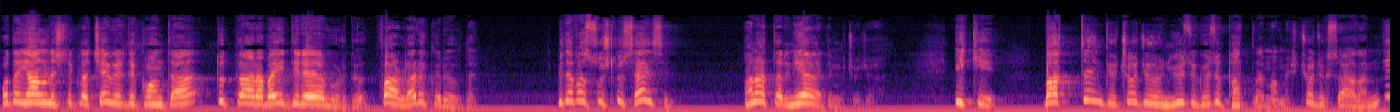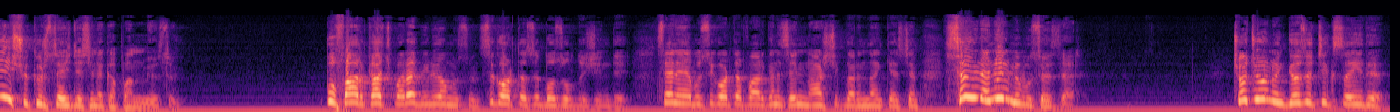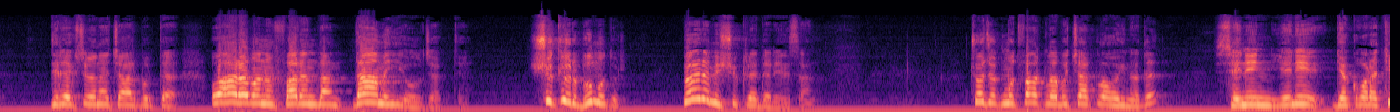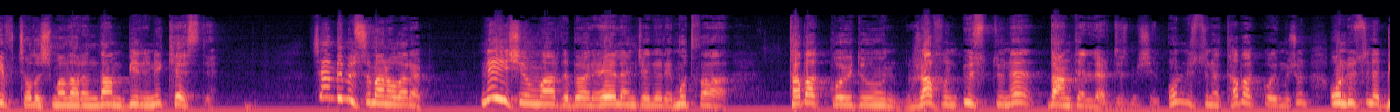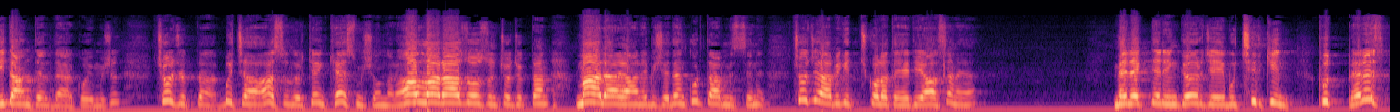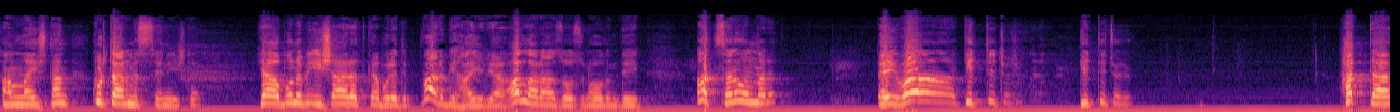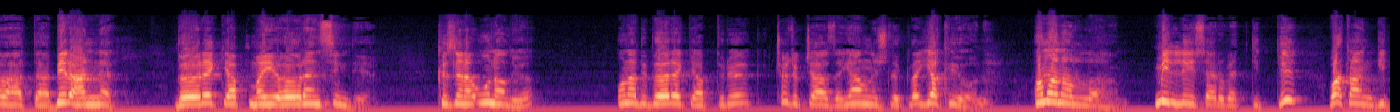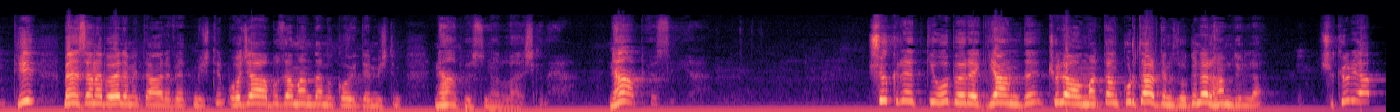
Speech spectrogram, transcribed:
O da yanlışlıkla çevirdi kontağı, tuttu arabayı direğe vurdu. Farları kırıldı. Bir defa suçlu sensin. Anahtarı niye verdin bu çocuğa? İki, baktın ki çocuğun yüzü gözü patlamamış. Çocuk sağlam. Niye şükür secdesine kapanmıyorsun? Bu far kaç para biliyor musun? Sigortası bozuldu şimdi. Seneye bu sigorta farkını senin harçlıklarından keseceğim. Söylenir mi bu sözler? Çocuğunun gözü çıksaydı direksiyona çarpıp da o arabanın farından daha mı iyi olacaktı? Şükür bu mudur? Böyle mi şükreder insan? Çocuk mutfakla bıçakla oynadı. Senin yeni dekoratif çalışmalarından birini kesti. Sen bir Müslüman olarak ne işin vardı böyle eğlenceleri mutfağa tabak koyduğun rafın üstüne danteller dizmişsin. Onun üstüne tabak koymuşsun. Onun üstüne bir dantel daha koymuşsun. Çocuk da bıçağı asılırken kesmiş onları. Allah razı olsun çocuktan. Mala yani bir şeyden kurtarmış seni. Çocuğa bir git çikolata hediye alsana ya. Meleklerin göreceği bu çirkin putperest anlayıştan kurtarmış seni işte. Ya bunu bir işaret kabul edip var bir hayır ya Allah razı olsun oğlum deyip atsana onları. Eyvah gitti çocuk. Gitti çocuk. Hatta ve hatta bir anne börek yapmayı öğrensin diye kızına un alıyor. Ona bir börek yaptırıyor. Çocukcağız da yanlışlıkla yakıyor onu. Aman Allah'ım. Milli servet gitti. Vatan gitti. Ben sana böyle mi tarif etmiştim? Ocağı bu zamanda mı koy demiştim. Ne yapıyorsun Allah aşkına ya? Ne yapıyorsun? Şükret ki o börek yandı, kilo almaktan kurtardınız o gün elhamdülillah. Şükür yap.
